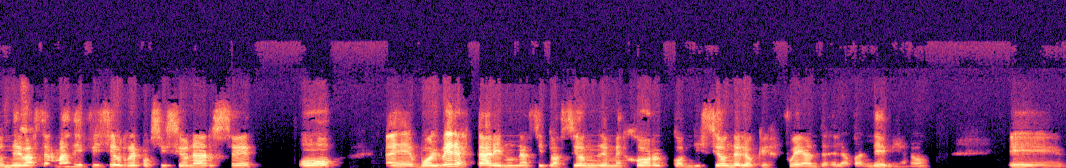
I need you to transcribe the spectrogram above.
donde va a ser más difícil reposicionarse o eh, volver a estar en una situación de mejor condición de lo que fue antes de la pandemia. Eh,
